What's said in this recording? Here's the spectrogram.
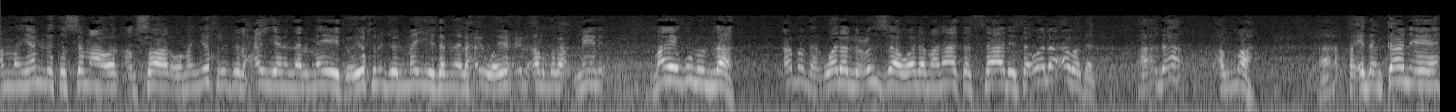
اما يملك السمع والأبصار ومن يخرج الحي من الميت ويخرج الميت من الحي ويحيي الأرض مين؟ ما يقول الله ابدا ولا العزى ولا مناة الثالثة ولا ابدا. هذا الله. فإذا كان إيه؟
